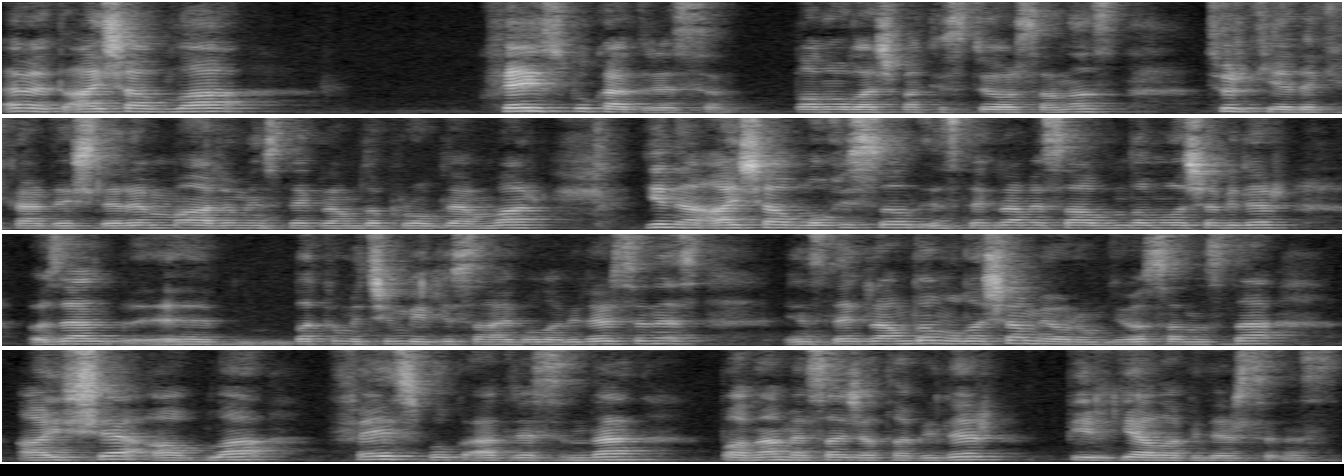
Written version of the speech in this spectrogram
Evet Ayşe abla Facebook adresim. Bana ulaşmak istiyorsanız Türkiye'deki kardeşlerim malum Instagram'da problem var. Yine Ayşe abla official Instagram hesabından ulaşabilir. Özel e, bakım için bilgi sahibi olabilirsiniz. Instagram'dan ulaşamıyorum diyorsanız da Ayşe abla Facebook adresinden bana mesaj atabilir, bilgi alabilirsiniz.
